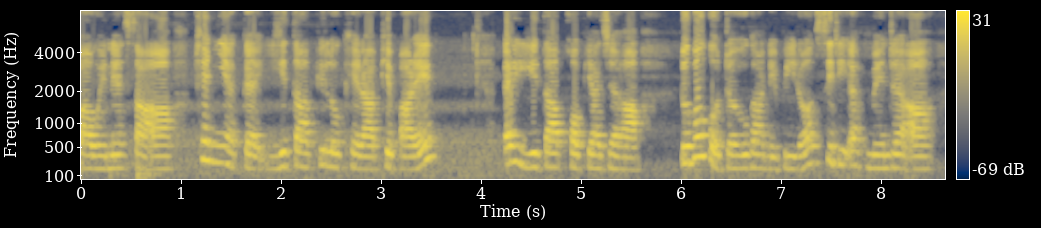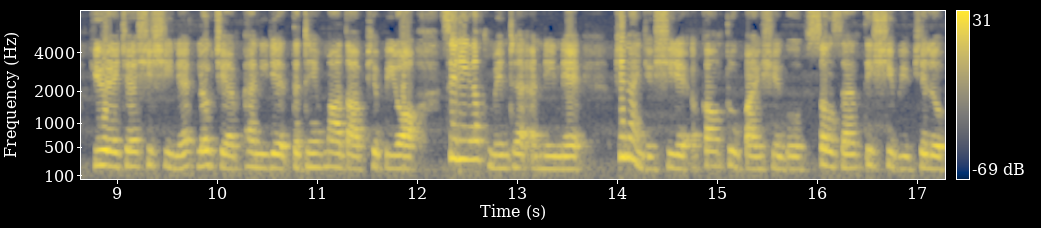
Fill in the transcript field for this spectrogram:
ပါဝင်တဲ့စာအားဖြည့်ညက်ကရေးသားပြုလုပ်ခဲ့တာဖြစ်ပါတယ်။ အဲ့ဒီရေးသားဖော်ပြချက်ဟာလူပုဂ္ဂိုလ်တအုပ်ကနေပြီးတော့ CDF မင်းတပ်အားရွေချက်ရှိရှိနဲ့လောက်ကျန်ဖန်တီးတဲ့သတင်းမှသာဖြစ်ပြီးတော့ CDF မင်းတပ်အနေနဲ့ဖြစ်နိုင်ခြေရှိတဲ့အကောင့်တူပိုင်ရှင်ကိုစုံစမ်းသိရှိပြီးဖြစ်လို့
